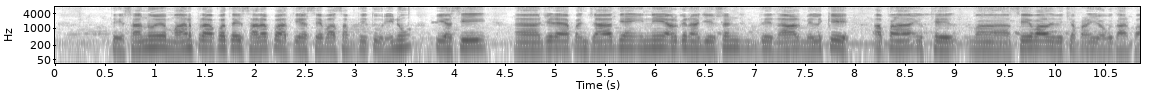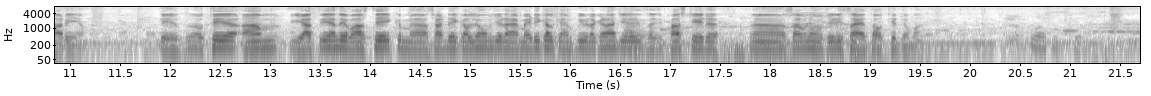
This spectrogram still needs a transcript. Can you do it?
ਤੇ ਸਾਨੂੰ ਇਹ ਮਾਣ ਪ੍ਰਾਪਤ ਹੈ ਸਾਰਾ ਭਾਰਤੀ ਸੇਵਾ ਸੰਮਤੀ ਧੂਰੀ ਨੂੰ ਵੀ ਅਸੀਂ ਜਿਹੜਾ ਪੰਜਾਬ ਦੀਆਂ ਇੰਨੇ ਆਰਗੇਨਾਈਜੇਸ਼ਨ ਦੇ ਨਾਲ ਮਿਲ ਕੇ ਆਪਣਾ ਉੱਥੇ ਸੇਵਾ ਦੇ ਵਿੱਚ ਆਪਣਾ ਯੋਗਦਾਨ ਪਾ ਰਹੇ ਹਾਂ। ਤੇ ਉੱਥੇ ਆਮ ਯਾਤਰੀਆਂ ਦੇ ਵਾਸਤੇ ਇੱਕ ਸਾਡੇ ਕੋਲੋਂ ਜਿਹੜਾ ਮੈਡੀਕਲ ਕੈਂਪ ਵੀ ਲੱਗਣਾ ਜਿਹੜੇ ਫਸਟ ਏਡ ਸਭ ਨੂੰ ਜਿਹੜੀ ਸਹਾਇਤਾ ਉੱਥੇ ਦੇਵਾਂਗੇ।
